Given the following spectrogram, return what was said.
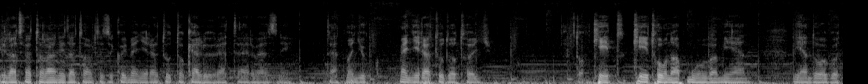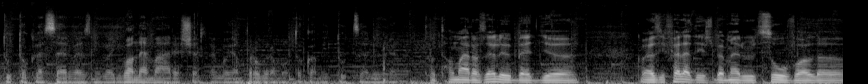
Illetve talán ide tartozik, hogy mennyire tudtok előre tervezni. Tehát mondjuk mennyire tudod, hogy tudom, két, két hónap múlva milyen, milyen dolgot tudtok leszervezni, vagy van-e már esetleg olyan programotok, amit tudsz előre? Tehát ha már az előbb egy kvázi feledésbe merült szóval ö,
